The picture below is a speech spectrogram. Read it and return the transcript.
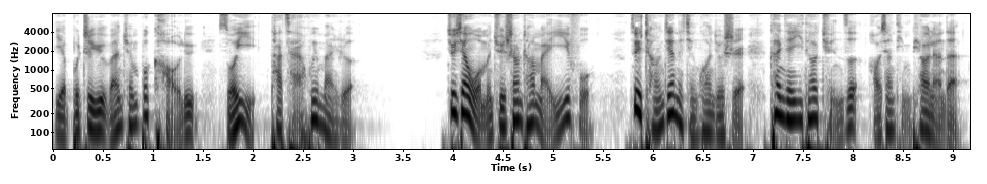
也不至于完全不考虑，所以他才会慢热。就像我们去商场买衣服，最常见的情况就是看见一条裙子好像挺漂亮的。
